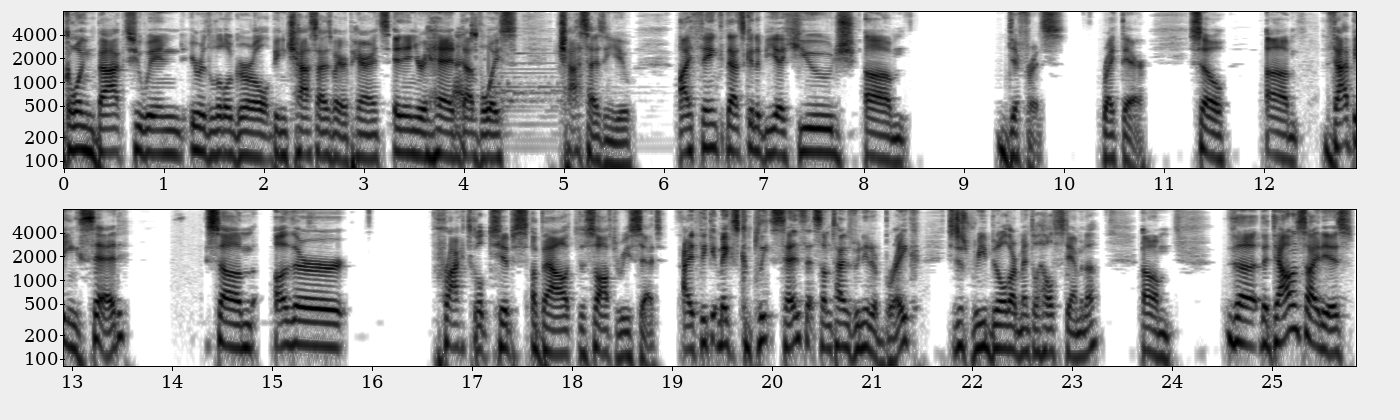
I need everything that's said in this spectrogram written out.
going back to when you were the little girl being chastised by your parents and in your head that voice chastising you. I think that's going to be a huge um, difference right there. So, um, that being said, some other practical tips about the soft reset. I think it makes complete sense that sometimes we need a break to just rebuild our mental health stamina. Um, the the downside is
